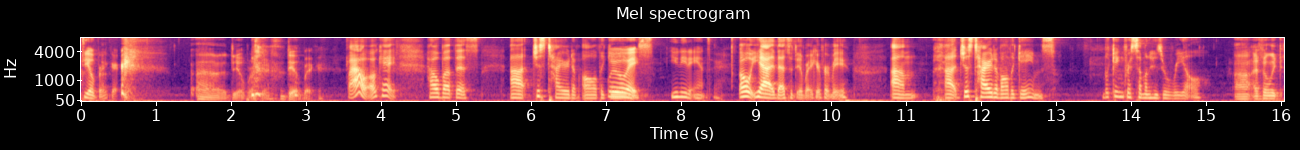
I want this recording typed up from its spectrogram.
Deal breaker. Uh, deal breaker. Deal breaker. Wow. Okay. How about this? Uh, just tired of all the Wait, games. wait, wait. You need to answer. Oh yeah, that's a deal breaker for me. Um, uh, just tired of all the games. Looking for someone who's real. Uh, I feel like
